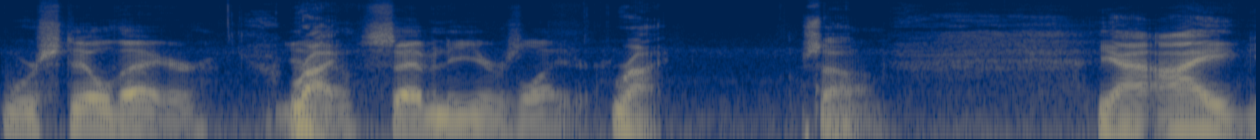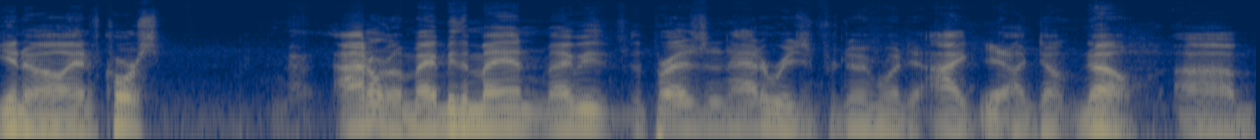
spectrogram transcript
we're still there, you Right. know, 70 years later. Right. So, Um, yeah, I, you know, and of course, I don't know. Maybe the man, maybe the president had a reason for doing what he- I, Yeah. I don't know. Um,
